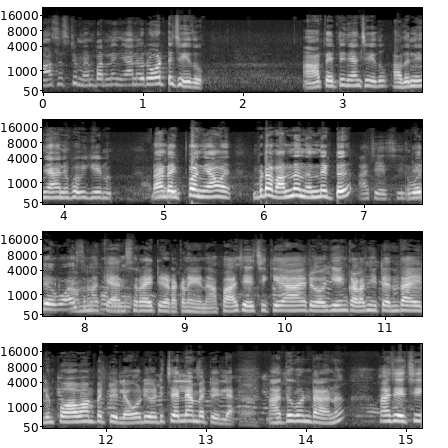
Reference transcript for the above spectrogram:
മാസിസ്റ്റ് മെമ്പറിനെ മെമ്പറിന് ഞാൻ ഒരു വോട്ട് ചെയ്തു. ആ തെറ്റ് ഞാൻ ചെയ്തു. അതിന് ഞാൻ അനുഭവിക്കുകയാണ്. അതാണ്ട് ഇപ്പം ഞാൻ ഇവിടെ വന്ന് നിന്നിട്ട് ആ ചേച്ചി ഒരു അമ്മ ക്യാൻസർ ആയിട്ട് കിടക്കണേണ്. അപ്പോൾ ആ ചേച്ചിക്ക് ആ രോഗിയും കളഞ്ഞിട്ട് എന്തായാലും പോവാൻ പറ്റില്ല ഓടി ഓടി ചെല്ലാൻ പറ്റില്ല അതുകൊണ്ടാണ് ആ ചേച്ചി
